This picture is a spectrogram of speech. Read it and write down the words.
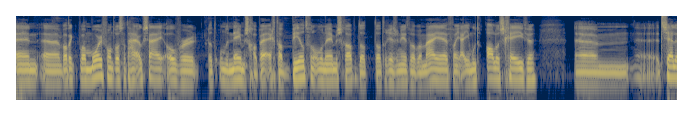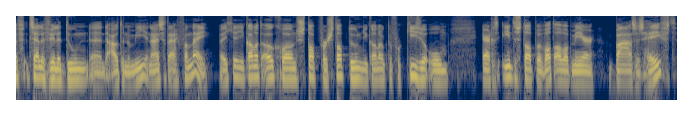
En eh, wat ik wel mooi vond was dat hij ook zei over dat ondernemerschap. Hè? Echt dat beeld van ondernemerschap, dat, dat resoneert wel bij mij. Hè? Van ja, je moet alles geven. Eh, het, zelf, het zelf willen doen, eh, de autonomie. En hij zegt eigenlijk van nee, weet je, je kan het ook gewoon stap voor stap doen. Je kan ook ervoor kiezen om ergens in te stappen wat al wat meer basis heeft.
